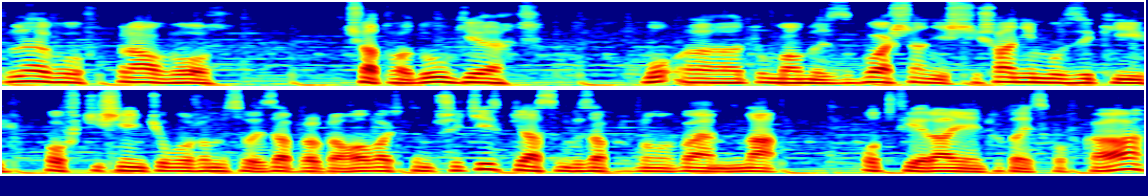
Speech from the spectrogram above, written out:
w lewo, w prawo, światła długie. E, Tu mamy zgłaśnianie, ściszanie muzyki. Po wciśnięciu możemy sobie zaprogramować ten przycisk. Ja sobie zaprogramowałem na otwieranie tutaj schowka.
